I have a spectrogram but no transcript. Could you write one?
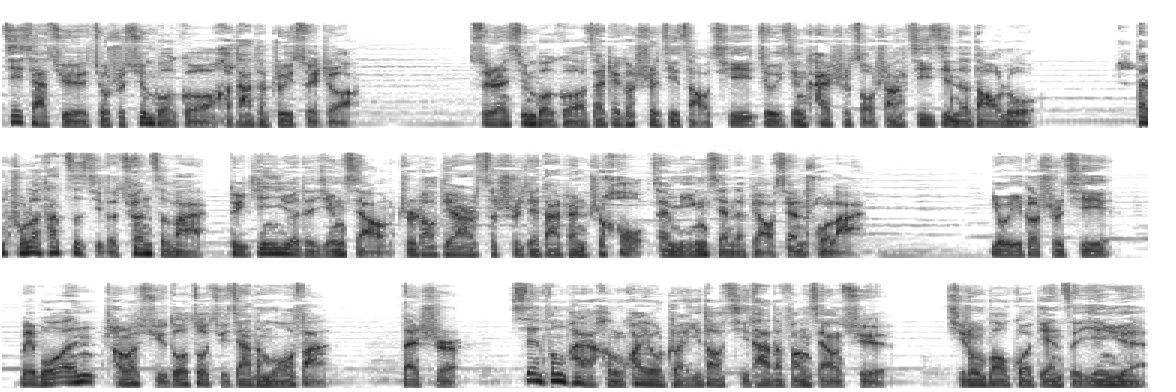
接下去就是勋伯格和他的追随者。虽然勋伯格在这个世纪早期就已经开始走上激进的道路。但除了他自己的圈子外，对音乐的影响直到第二次世界大战之后才明显的表现出来。有一个时期，韦伯恩成了许多作曲家的模范，但是先锋派很快又转移到其他的方向去，其中包括电子音乐。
